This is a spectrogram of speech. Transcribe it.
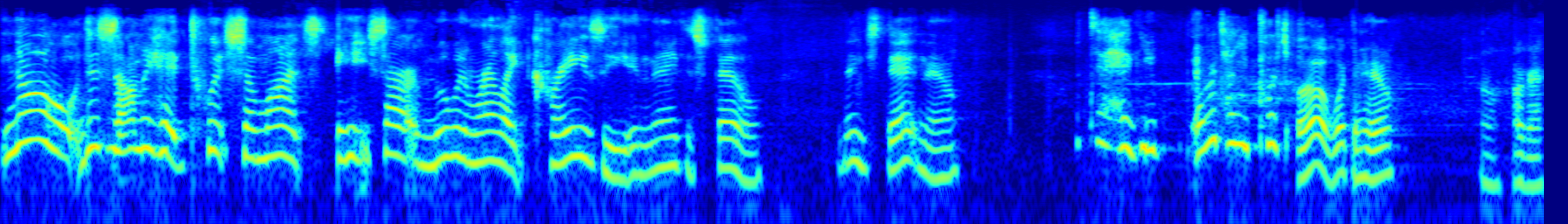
No, this zombie had twitched so much, he started moving around like crazy, and then he just fell. I think he's dead now. What the heck? You every time you push. Oh, what the hell? Oh, okay.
